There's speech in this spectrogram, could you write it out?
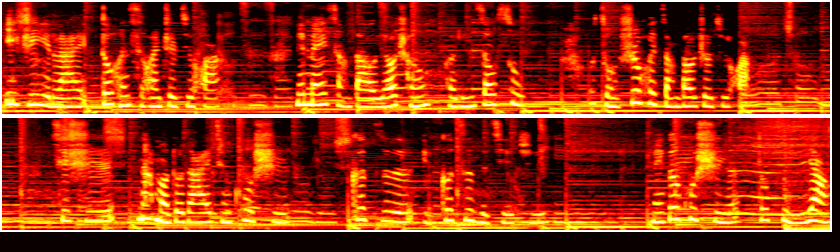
一直以来都很喜欢这句话，每每想到姚晨和凌潇肃，我总是会想到这句话。其实那么多的爱情故事，各自有各自的结局，每个故事都不一样，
